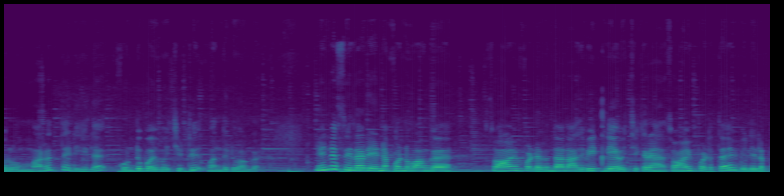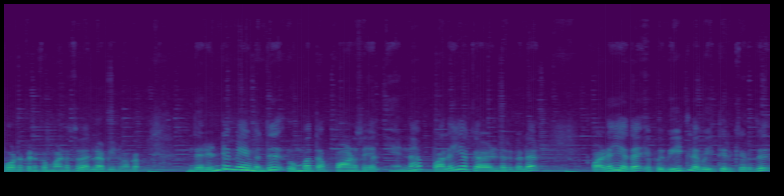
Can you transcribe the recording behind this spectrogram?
ஒரு மரத்தடியில் கொண்டு போய் வச்சுட்டு வந்துடுவாங்க. இன்னும் சிலர் என்ன பண்ணுவாங்க? சுவாமி படம் இருந்தால் நான் அது வீட்டிலேயே வச்சுக்கிறேன் சுவாமி படத்தை வெளியில் போடுறதுக்கு எனக்கு மனசு வரல அப்படின்வாங்க இந்த ரெண்டுமே வந்து ரொம்ப தப்பான செயல். ஏன்னா பழைய கேலண்டர்களை பழையதை இப்போ வீட்டில் வைத்திருக்கிறது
